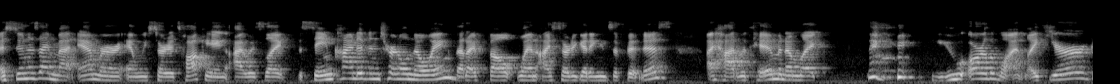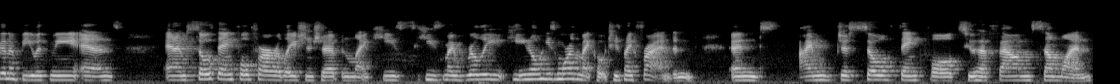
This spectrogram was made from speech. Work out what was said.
as soon as I met Amber and we started talking, I was like the same kind of internal knowing that I felt when I started getting into fitness, I had with him. And I'm like, you are the one. Like you're gonna be with me and and I'm so thankful for our relationship and like he's he's my really he, you know he's more than my coach he's my friend and and I'm just so thankful to have found someone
